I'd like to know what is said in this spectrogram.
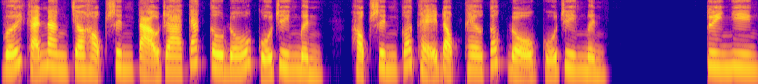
Với khả năng cho học sinh tạo ra các câu đố của riêng mình, học sinh có thể đọc theo tốc độ của riêng mình. Tuy nhiên,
